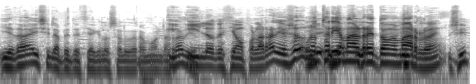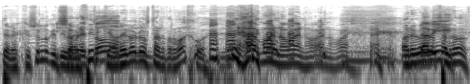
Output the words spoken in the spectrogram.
y edad y si le apetecía que lo saludáramos en la radio. Y, y lo decíamos por la radio. Eso no Oye, estaría no, mal retomarlo, ¿eh? Sí, pero es que eso es lo que Y te iba a decir, que todo- ahora iba a costar trabajo. Ah, bueno, bueno, bueno, bueno. Ahora iba a David, costar trabajo.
